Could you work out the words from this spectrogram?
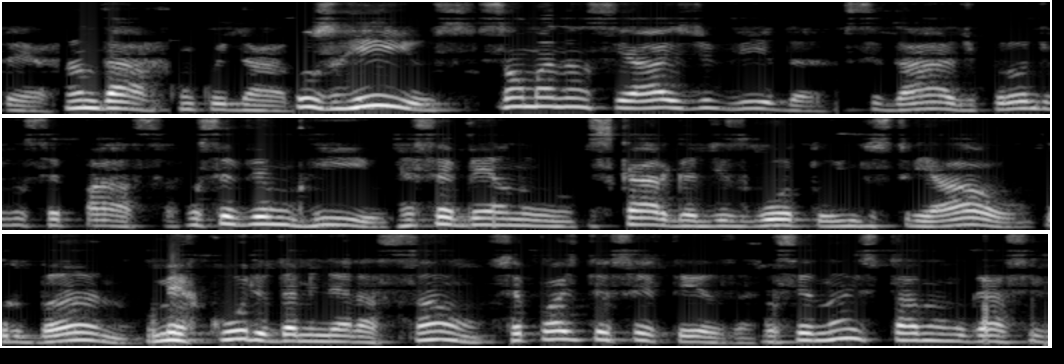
terra, andar com cuidado. Os rios são mananciais de vida. Cidade, por onde você passa, você vê um rio recebendo descarga de esgoto industrial, urbano, o mercúrio da mineração, você pode ter certeza, você não está num lugar civilizado,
